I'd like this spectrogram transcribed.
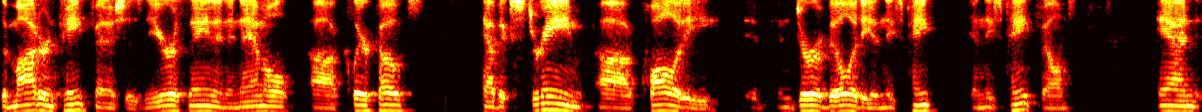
the modern paint finishes the urethane and enamel uh, clear coats have extreme uh, quality and durability in these paint in these paint films. And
